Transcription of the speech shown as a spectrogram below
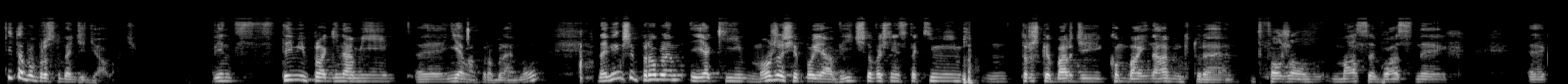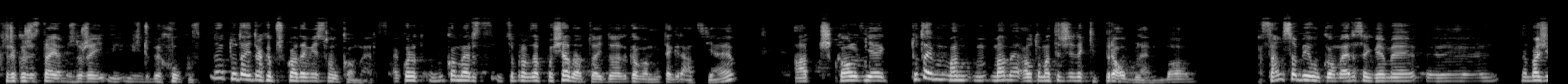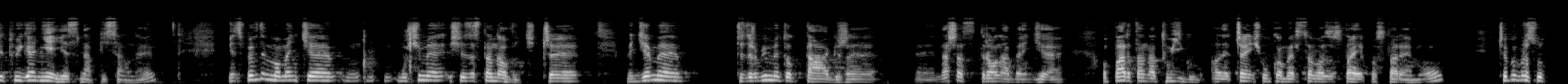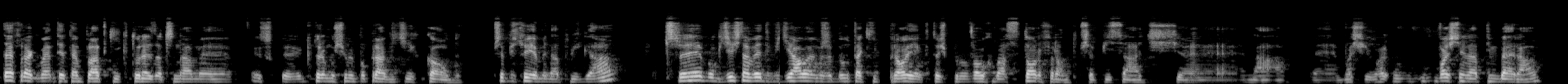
I to po prostu będzie działać. Więc z tymi pluginami E, nie ma problemu. Największy problem, jaki może się pojawić, to właśnie z takimi mm, troszkę bardziej kombajnami, które tworzą masę własnych, e, które korzystają z dużej liczby hooków. No tutaj trochę przykładem jest WooCommerce. Akurat WooCommerce co prawda posiada tutaj dodatkową integrację, aczkolwiek tutaj mam, mamy automatycznie taki problem, bo sam sobie WooCommerce, jak wiemy, e, na bazie Twiga nie jest napisany. Więc w pewnym momencie musimy się zastanowić, czy będziemy, czy zrobimy to tak, że e, nasza strona będzie oparta na Twigu, ale część WooCommerce'owa zostaje po staremu, czy po prostu te fragmenty, templatki, które zaczynamy, e, które musimy poprawić ich kod, przepisujemy na Twiga, czy, bo gdzieś nawet widziałem, że był taki projekt, ktoś próbował chyba Storefront przepisać e, na właśnie, właśnie na Timbera,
